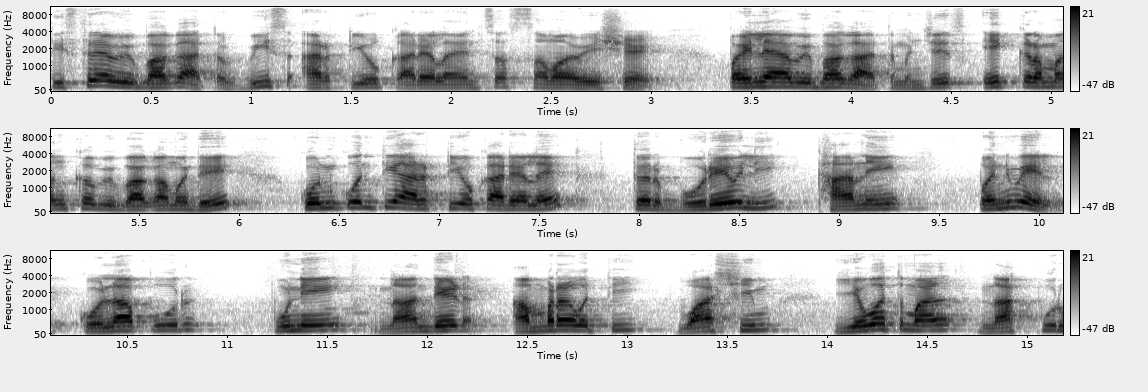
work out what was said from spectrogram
तिसऱ्या विभागात वीस आर टी ओ कार्यालयांचा समावेश आहे. पहिल्या विभागात म्हणजेच एक क्रमांक विभागामध्ये कोणकोणती आर टी ओ कार्यालय तर बोरेवली ठाणे पनवेल कोल्हापूर पुणे नांदेड अमरावती वाशिम यवतमाळ नागपूर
